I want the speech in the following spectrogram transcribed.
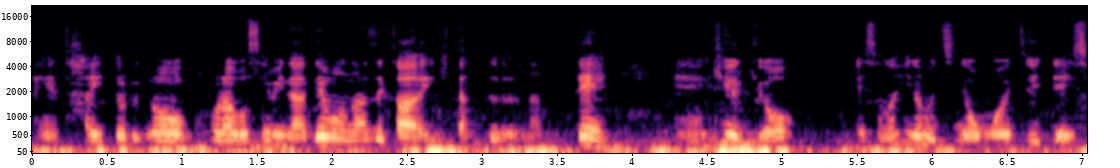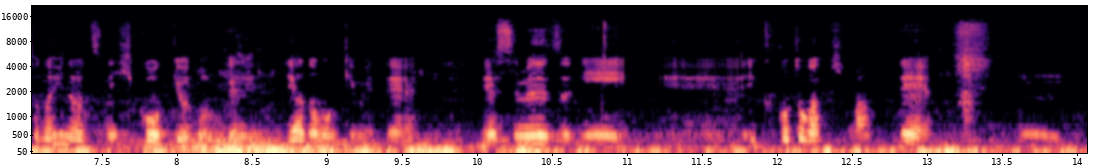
えータイトルのコラボセミナーでもなぜか行きたくなって、え急遽、えその日のうちに思いついて、その日のうちに飛行機を取って、宿も決めて、えスムーズに、え行くことが決まって、うん。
